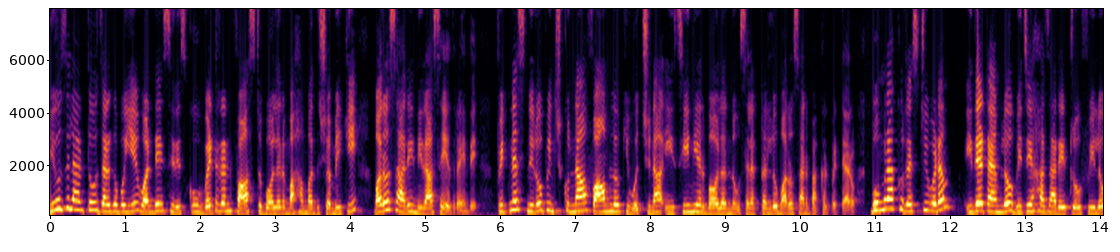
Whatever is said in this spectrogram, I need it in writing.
న్యూజిలాండ్తో జరగబోయే వన్డే సిరీస్కు వెటరన్ ఫాస్ట్ బౌలర్ మహమ్మద్ షమీకి మరోసారి నిరాశ ఎదురైంది. ఫిట్నెస్ నిరూపించుకున్న ఫామ్లోకి వచ్చిన ఈ సీనియర్ బౌలర్ను సెలెక్టర్లు మరోసారి పక్కన పెట్టారు. బుమ్రాకు రెస్ట్ ఇవ్వడం ఇదే టైంలో విజయ్ హజారే ట్రోఫీలో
